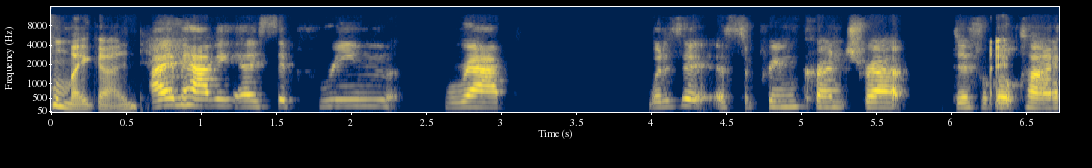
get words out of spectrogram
oh my god I am having a supreme wrap. What is it? A supreme crunch wrap difficult time.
